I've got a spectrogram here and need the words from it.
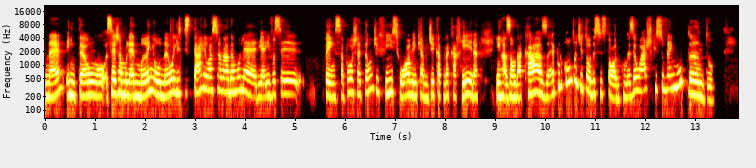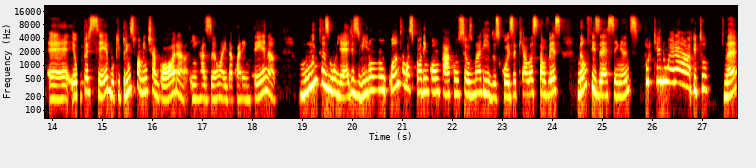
né? Então, seja a mulher mãe ou não, ele está relacionado à mulher. E aí você pensa, poxa, é tão difícil o homem que abdica da carreira em razão da casa. É por conta de todo esse histórico, mas eu acho que isso vem mudando. É, eu percebo que, principalmente agora, em razão aí da quarentena, muitas mulheres viram o quanto elas podem contar com seus maridos, coisa que elas talvez não fizessem antes porque não era hábito, né?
